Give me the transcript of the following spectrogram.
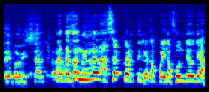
ते भविष्यात तर त्याचा निर्णय राजसाहेब करतील. त्याचा पहिला फोन ते येऊ द्या.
